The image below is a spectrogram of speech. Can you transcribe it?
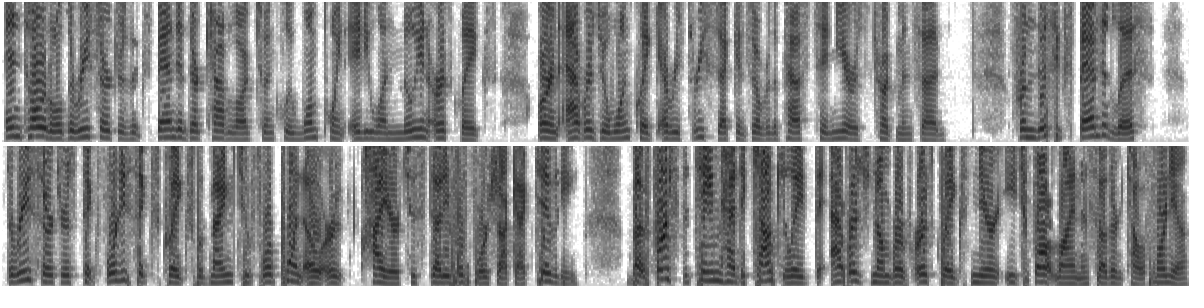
In total, the researchers expanded their catalog to include 1.81 million earthquakes, or an average of one quake every three seconds over the past 10 years, Trugman said. From this expanded list, the researchers picked 46 quakes with magnitude 4.0 or higher to study for foreshock activity. But first, the team had to calculate the average number of earthquakes near each fault line in Southern California.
